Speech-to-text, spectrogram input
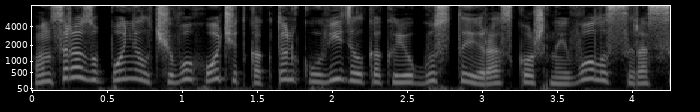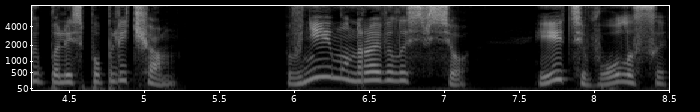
Он сразу понял, чего хочет, как только увидел, как ее густые роскошные волосы рассыпались по плечам. В ней ему нравилось все. И эти волосы,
